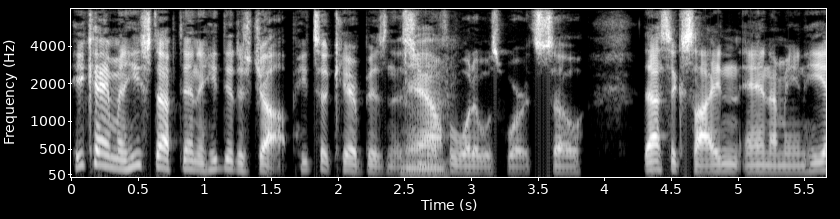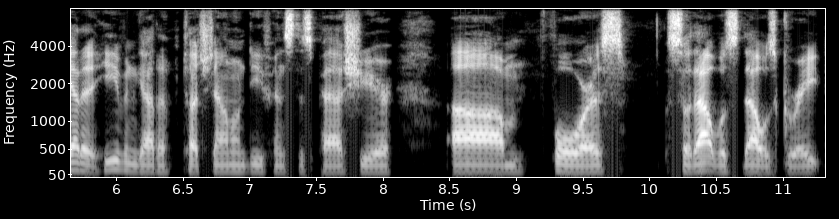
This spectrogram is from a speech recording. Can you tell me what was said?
he came and he stepped in and he did his job. He took care of business, yeah. you know, for what it was worth. So that's exciting. And I mean, he had a he even got a touchdown on defense this past year um, for us. So that was that was great.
